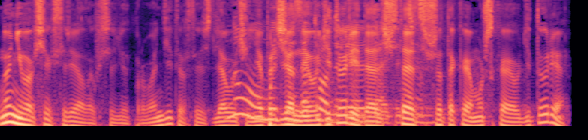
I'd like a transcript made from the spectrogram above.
Ну, не во всех сериалах все идет про бандитов. То есть для ну, очень определенной аудитории, да, да считается, что такая мужская аудитория.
